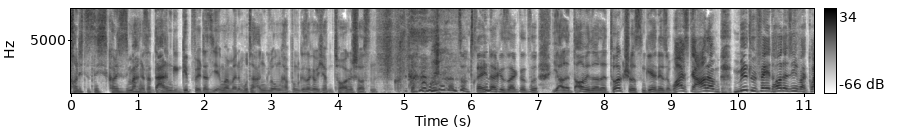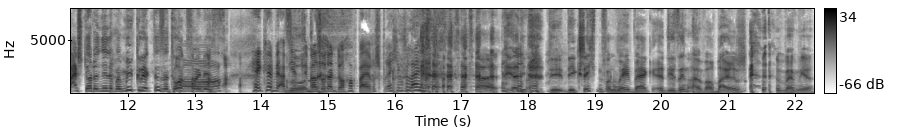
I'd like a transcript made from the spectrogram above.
konnte ich das nicht, konnte ich das nicht machen. Es hat darin gegipfelt, dass ich irgendwann meine Mutter angelogen habe und gesagt habe, ich habe ein Tor geschossen. Und meine Mutter dann zum Trainer gesagt hat so, ja, der David hat ein Tor geschossen, gell? Und er so, was, der hat am Mittelfeld, hat er sich verquatscht, der hat er nicht einmal mitgekriegt, dass er Tor gefallen ist. Oh. Hey, können wir ab so. jetzt immer so dann doch auf Bayerisch sprechen vielleicht? Total. Ja, die, die, die, Geschichten von way back, äh, die sind einfach bayerisch bei mir.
